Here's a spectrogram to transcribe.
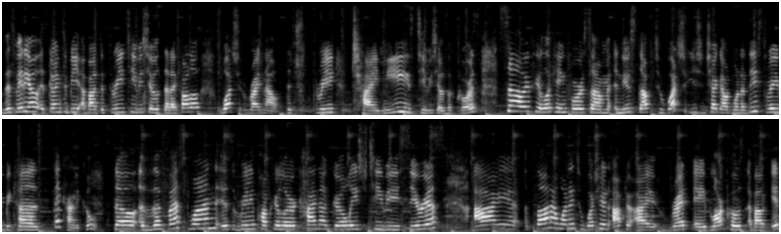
This video is going to be about the three TV shows that I follow. Watch right now. The three Chinese TV shows, of course. So if you're looking for some new stuff to watch, you should check out one of these three because they're kind of cool. So the first one is a really popular, kind of girlish TV series. I thought I wanted to watch it after I read a blog post about it.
